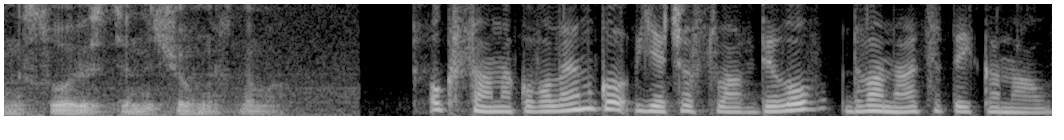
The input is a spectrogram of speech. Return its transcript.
ні совісті, нічого в них нема. Оксана Коваленко, В'ячеслав Білов, 12 канал.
